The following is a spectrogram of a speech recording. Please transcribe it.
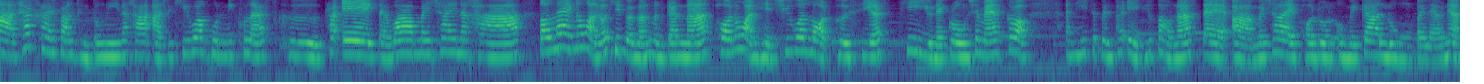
อ่าถ้าใครฟังถึงตรงนี้นะคะ อาจจะคิดว่าคุณนิโคลัสคือพระเอกแต่ว่าไม่ใช่นะคะ ตอนแรกน้ำหวานก็คิดแบบนั้นเหมือนกันนะ พอน้ำหวานเห็นชื่อว่าลอร์ดเพอร์เซียสที่อยู่ในกรงใช่ไหมก็อันนี้จะเป็นพระเอกหรือเปล่านะ แต่อ่าไม่ใช่พอโดนโอเมก้าลุมไปแล้วเนี่ย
